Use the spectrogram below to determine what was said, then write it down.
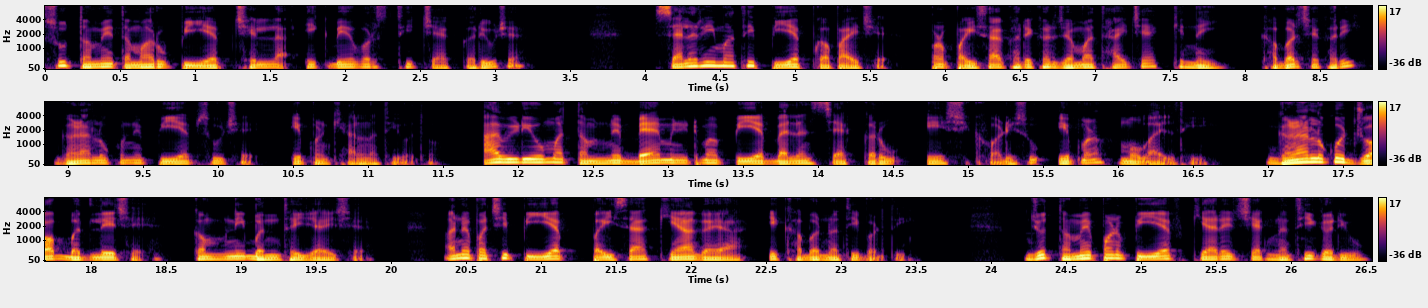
શું તમે તમારું પીએફ છેલ્લા એક બે વર્ષથી ચેક કર્યું છે? સેલરીમાંથી પીએફ કપાય છે, પણ પૈસા ખરેખર જમા થાય છે કે નહીં? ખબર છે ખરી? ઘણા લોકોને પીએફ શું છે એ પણ ખ્યાલ નથી હોતો. આ વિડીયોમાં તમને બે મિનિટમાં પીએફ બેલેન્સ ચેક કરવું એ શીખવાડીશું, એ પણ મોબાઈલથી. ઘણા લોકો જોબ બદલે છે, કંપની બંધ થઈ જાય છે, અને પછી પીએફ પૈસા ક્યાં ગયા એ ખબર નથી પડતી. જો તમે પણ પીએફ ક્યારેય ચેક નથી કર્યું,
